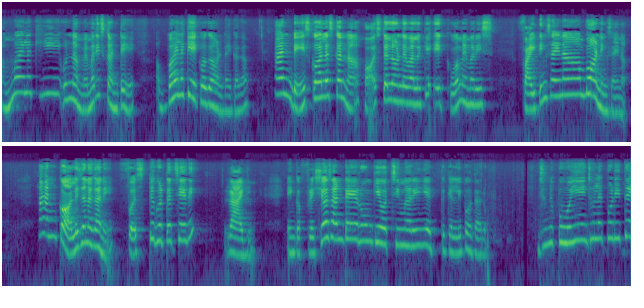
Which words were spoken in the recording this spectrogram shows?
అమ్మాయిలకి ఉన్న మెమరీస్ కంటే అబ్బాయిలకి ఎక్కువగా ఉంటాయి కదా. అండ్ డే స్కాలర్స్ కన్నా హాస్టల్లో ఉండే వాళ్ళకి ఎక్కువ మెమరీస్. ఫైటింగ్స్ అయినా బాండింగ్స్ అయినా. అండ్ కాలేజ్ అనగానే ఫస్ట్ గుర్తొచ్చేది ర్యాగింగ్. ఇంకా ఫ్రెషర్స్ అంటే రూమ్కి వచ్చి మరీ ఎత్తుకెళ్ళిపోతారు. జునపోయి జులై పొడితే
